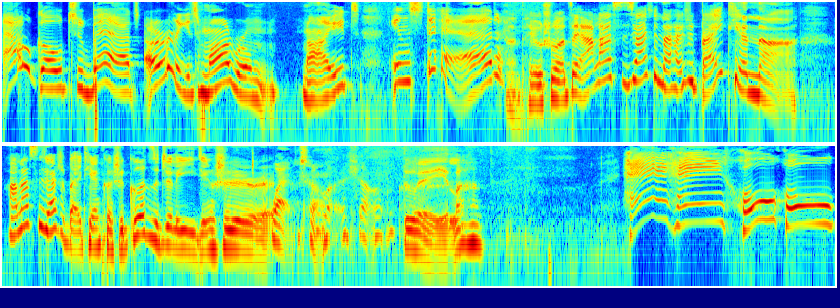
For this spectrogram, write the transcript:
I'll go to bed early tomorrow night instead. 嗯，他又说，在阿拉斯加现在还是白天呢。阿拉斯加是白天，可是鸽子这里已经是晚上。晚上对了。Hey, hey, ho, ho!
